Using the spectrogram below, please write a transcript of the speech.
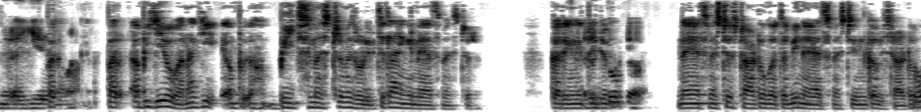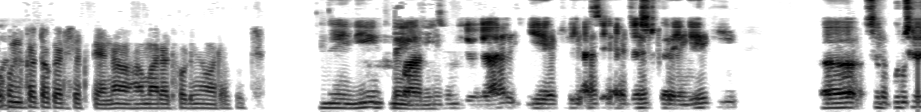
मेरा ये पर- पर अब ये होगा ना कि अब बीच सेमेस्टर में थोड़ी चलाएँगे नया सेमेस्टर करेंगे तो अरे तो नया सेमेस्टर स्टार्ट होगा तभी नया सेमेस्टर इनका भी स्टार्ट तो होगा। उनका तो कर सकते हैं ना हमारा थोड़ी ना हो रहा कुछ। नहीं नहीं नहीं, बात नहीं। समझो यार ये एक्चुअली ऐसे एडजस्ट करेंगे कि अ, सब कुछ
